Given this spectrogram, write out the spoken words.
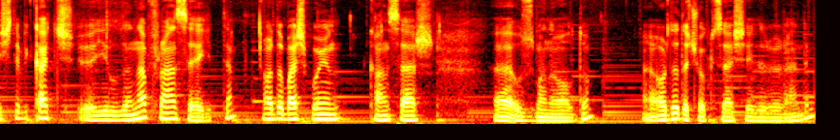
işte birkaç yıllığına Fransa'ya gittim. Orada baş boyun kanser uzmanı oldum. E, Orada da çok güzel şeyler öğrendim.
